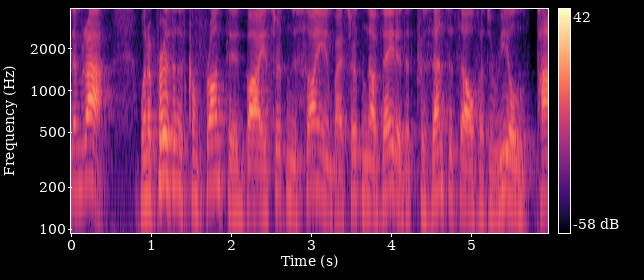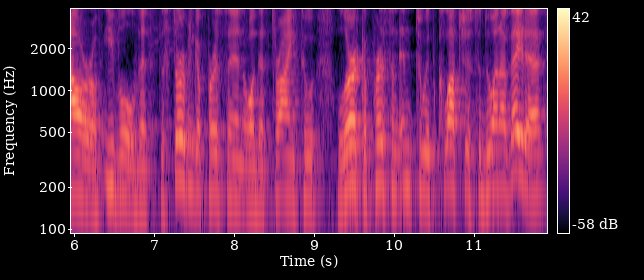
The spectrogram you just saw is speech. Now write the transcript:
dem Ra. When a person is confronted by a certain Nisayim, by a certain Aveda that presents itself as a real power of evil that's disturbing a person or that's trying to lurk a person into its clutches to do an Aveda,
